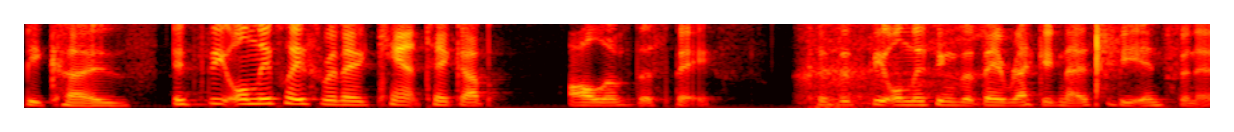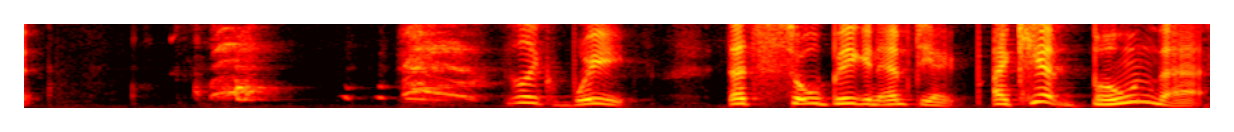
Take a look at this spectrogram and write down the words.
because it's the only place where they can't take up all of the space because it's the only thing that they recognize to be infinite. They're like, wait, that's so big and empty. I, I can't bone that.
